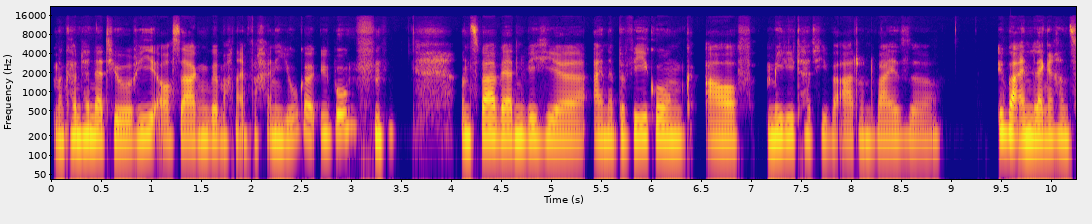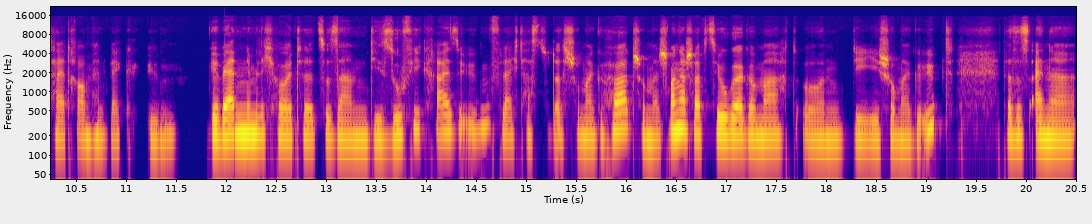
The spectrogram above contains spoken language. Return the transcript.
Man könnte in der Theorie auch sagen, wir machen einfach eine Yoga-Übung. Und zwar werden wir hier eine Bewegung auf meditative Art und Weise über einen längeren Zeitraum hinweg üben. Wir werden nämlich heute zusammen die Sufi-Kreise üben. Vielleicht hast du das schon mal gehört, schon mal Schwangerschafts-Yoga gemacht und die schon mal geübt. Das ist eine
